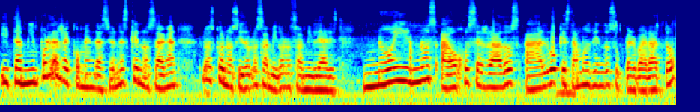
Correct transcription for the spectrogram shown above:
y también por las recomendaciones que nos hagan los conocidos, los amigos, los familiares. No irnos a ojos cerrados a algo que estamos viendo súper barato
